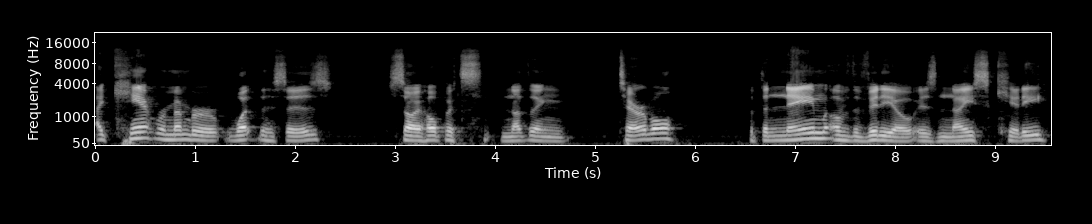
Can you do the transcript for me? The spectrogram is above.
I can't remember what this is, so I hope it's nothing terrible. But the name of the video is Nice Kitty,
